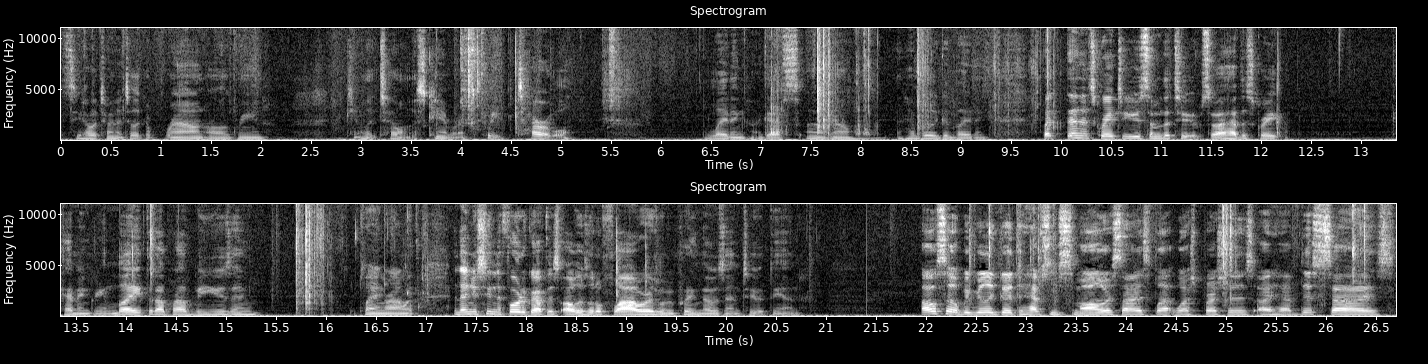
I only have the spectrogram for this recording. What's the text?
See how it turned into like a brown olive green? I can't really tell on this camera. It's pretty terrible. Lighting, I guess. I don't know. I have really good lighting. But then it's great to use some of the tubes. So I have this great cadmium green light that I'll probably be using, playing around with. And then you see in the photograph, there's all these little flowers. We'll be putting those in too at the end. Also, it'll be really good to have some smaller size flat wash brushes. I have this size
